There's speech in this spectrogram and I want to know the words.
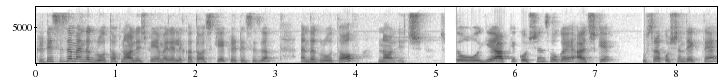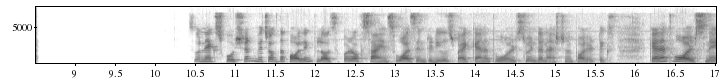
criticism and the growth of knowledge भी है मेरे लिखा की criticism and the growth of knowledge तो ये आपके क्वेश्चन हो गए आज के। दूसरा क्वेश्चन देखते हैं। So next question, which of the following philosopher of science was introduced by Kenneth Waltz to international politics? Kenneth Waltz ने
